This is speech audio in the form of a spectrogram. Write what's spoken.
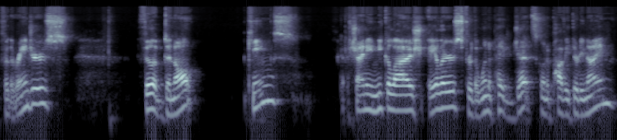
for the Rangers. Phillip Danault, Kings. Got a shiny Nikolaj Ehlers for the Winnipeg Jets, going to Pavi 39.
